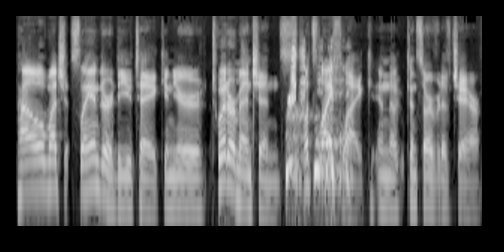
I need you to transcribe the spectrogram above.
How much slander do you take in your Twitter mentions? What's life like in the conservative chair?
